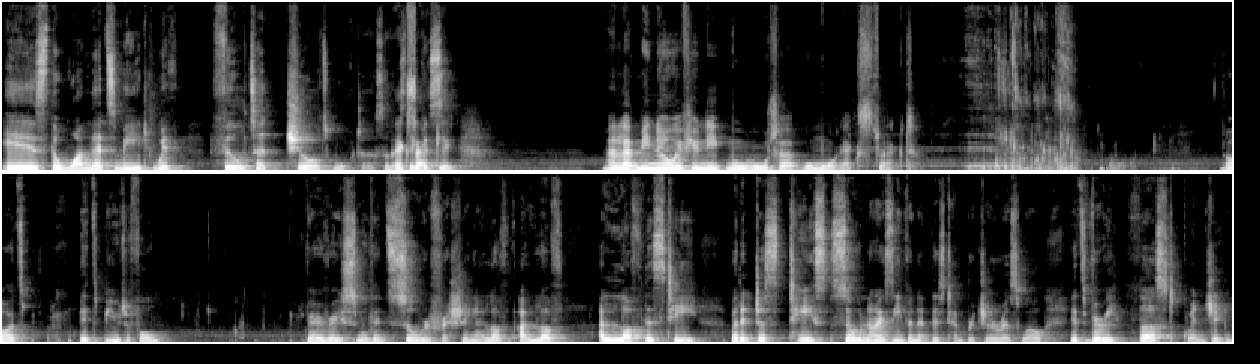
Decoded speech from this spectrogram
is the one that's made with filtered chilled water. So let's exactly. take a sip. And mm. let me hmm. know if you need more water or more extract. Oh, it's it's beautiful. Very very smooth and so refreshing. I love I love I love this tea but it just tastes so nice even at this temperature as well. It's very thirst quenching.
